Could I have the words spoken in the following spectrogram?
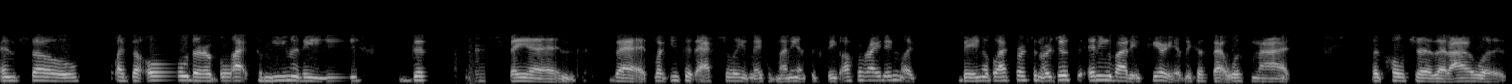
And so like the older black community didn't understand that like you could actually make money and succeed off of writing, like being a black person or just anybody, period, because that was not the culture that I was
